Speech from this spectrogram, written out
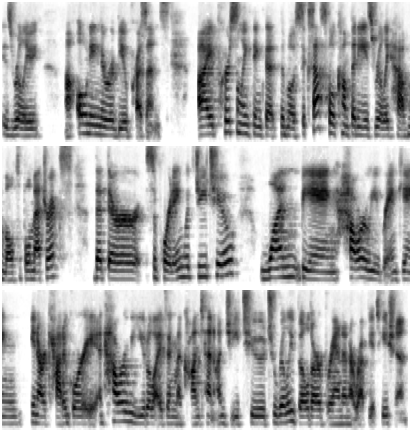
is really uh, owning the review presence. I personally think that the most successful companies really have multiple metrics that they're supporting with G2. One being how are we ranking in our category and how are we utilizing the content on G2 to really build our brand and our reputation?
